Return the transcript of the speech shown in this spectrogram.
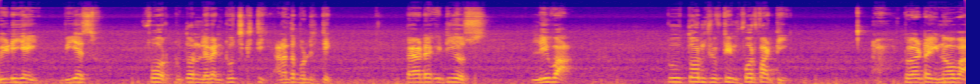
VDI BS4 2011 260 Anantapur district, Toyota Etios Liva two thousand fifteen four forty Toyota Innova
